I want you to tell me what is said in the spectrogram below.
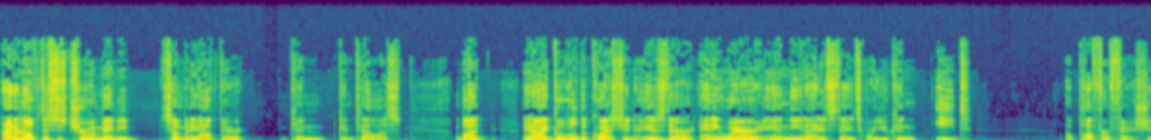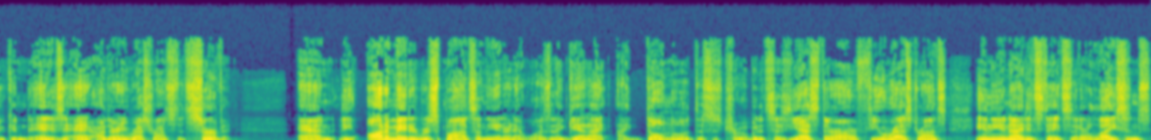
I don't know if this is true, and maybe somebody out there can can tell us. But you know, I googled the question: Is there anywhere in the United States where you can eat a puffer fish? You can. Is, are there any restaurants that serve it? And the automated response on the internet was, and again, I, I don't know that this is true, but it says yes, there are a few restaurants in the United States that are licensed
